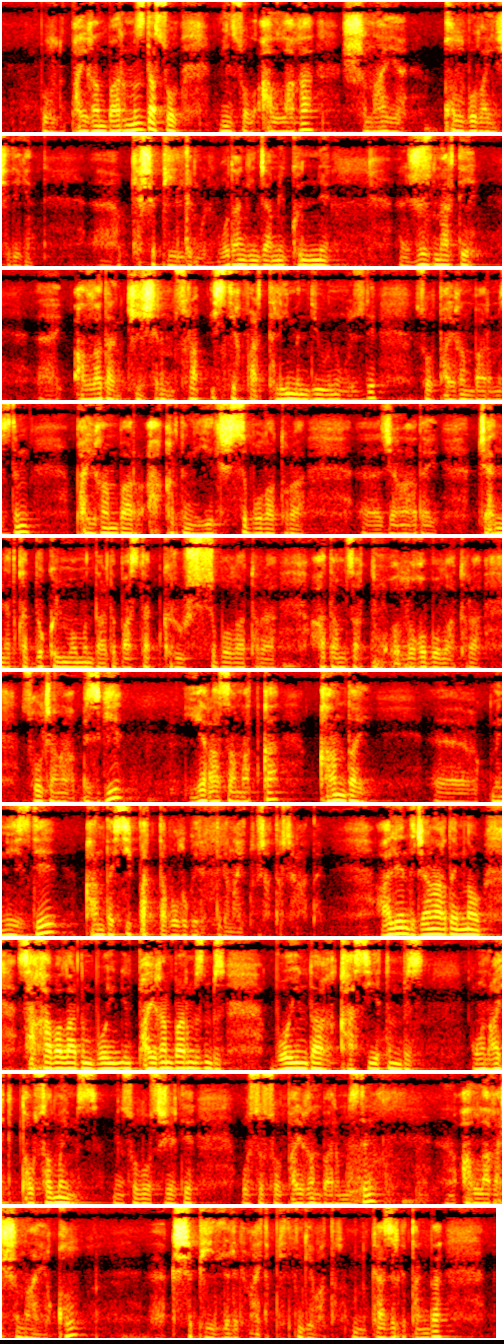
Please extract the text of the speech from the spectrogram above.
Бұл пайғамбарымыз да сол мен сол аллаға шынайы құл болайыншы деген ә, кіші одан кейін жаңағы мен күніне жүз мәрте алладан кешірім сұрап истиғфар тілеймін деуінің өзі де сол пайғамбарымыздың пайғамбар ақырдың елшісі бола тұра ә, жаңағыдай жәннатқа бүкіл момындарды бастап кірушісі бола тұра адамзаттың ұлығы бола тұра сол жаңағы бізге ер азаматқа қандай ә, мінезде қандай сипатта болу керектігін айтып жатыр жаңағыдай. Ал енді жаңағыдай мынау сахабалардың бойын пайғамбарымыздың біз бойындағы қасиетін біз оны айтып тауыса алмаймыз. Мен сол осы жерде осы сол пайғамбарымыздың аллаға шынайы құл кіші пейілділігін айтып кеткім келіп жатыр қазіргі таңда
